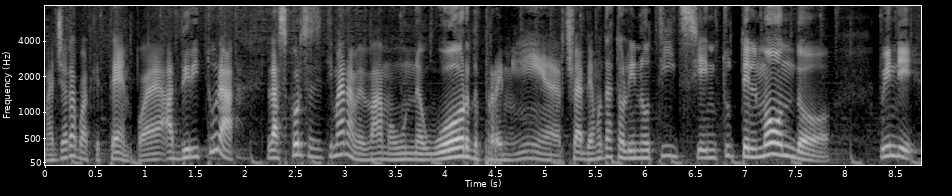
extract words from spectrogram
ma già da qualche tempo. Eh. Addirittura la scorsa settimana avevamo un world premiere, cioè abbiamo dato le notizie in tutto il mondo. Quindi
